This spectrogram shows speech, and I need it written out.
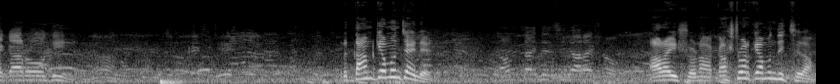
এগারো দিন। দাম কেমন চাইলেন আড়াইশো। না? কাস্টমার কেমন দিচ্ছে দাম?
